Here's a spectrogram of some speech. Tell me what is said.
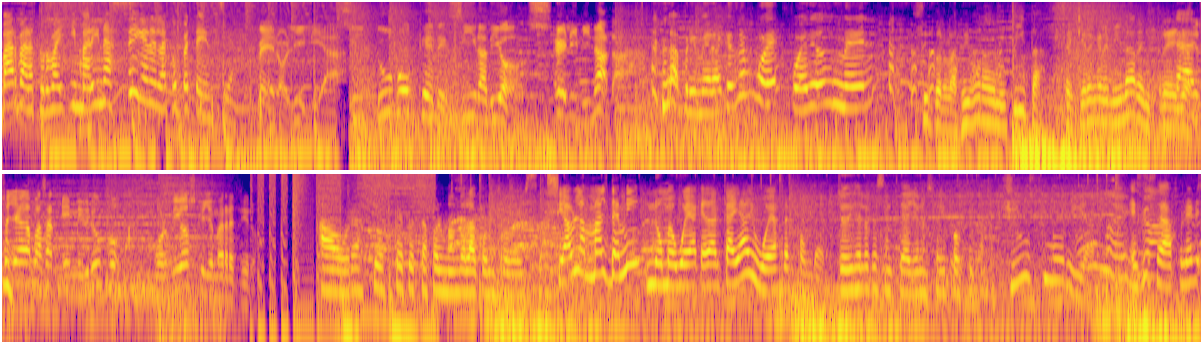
Bárbara Turbay y Marina siguen en la competencia. Pero Lilia sí tuvo que decir adiós. Eliminada. La primera que se fue fue Diosmel. Sí, pero las víboras de Lupita se quieren eliminar entre ellas. Eso llega a pasar en mi grupo, por Dios que yo me retiro. Ahora sí es que se está formando la controversia. Si hablan mal de mí, no me voy a quedar callada y voy a responder. Yo dije lo que sentía, yo no soy hipócrita. Chus María. Oh Esto se va a poner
